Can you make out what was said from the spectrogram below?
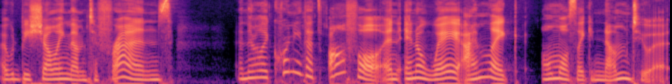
I would be showing them to friends and they're like, Courtney, that's awful. And in a way, I'm like almost like numb to it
